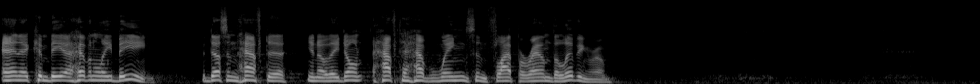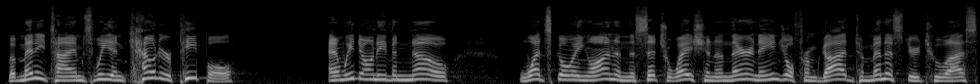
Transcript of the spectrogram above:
and it can be a heavenly being. It doesn't have to, you know, they don't have to have wings and flap around the living room. But many times we encounter people and we don't even know what's going on in the situation, and they're an angel from God to minister to us,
